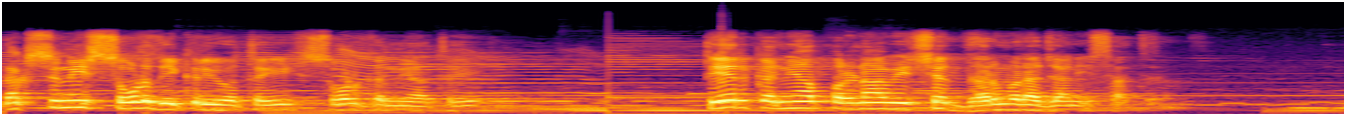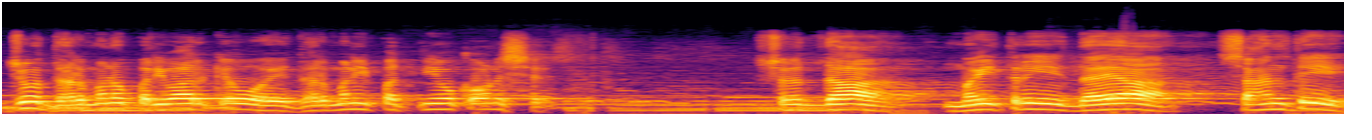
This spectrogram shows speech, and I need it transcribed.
દક્ષની સોળ દીકરીઓ થઈ, સોળ કન્યા થઈ. તેર કન્યા પરણાવી છે ધર્મરાજાની સાથે. જો ધર્મનો પરિવાર કેવો હોય, ધર્મની પત્નીઓ કોણ છે? શ્રદ્ધા મૈત્રી દયા શાંતિ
